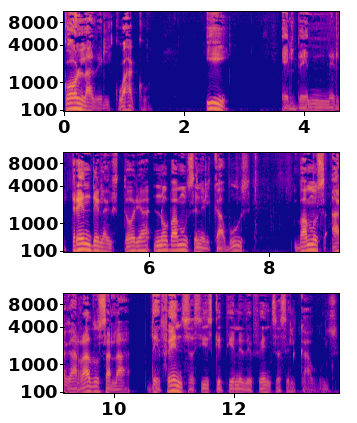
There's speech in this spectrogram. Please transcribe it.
cola del cuaco y el en el tren de la historia no vamos en el cabús, vamos agarrados a la defensa, si es que tiene defensas el cabús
